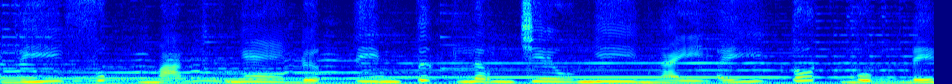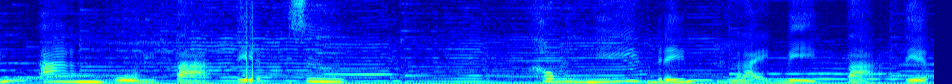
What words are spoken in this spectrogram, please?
Lý Phúc Mãn nghe được tin tức Lâm Chiêu Nghi ngày ấy tốt bụng đến an ủi tả tiệp dư. Không nghĩ đến lại bị tả tiệp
